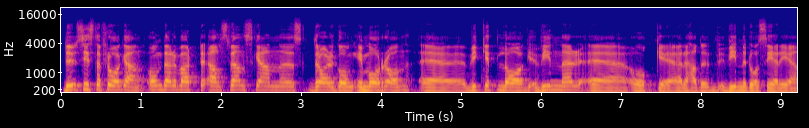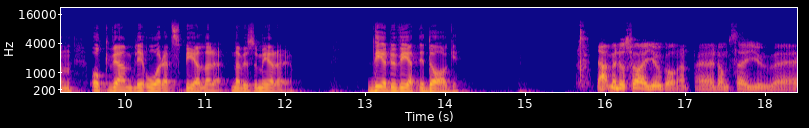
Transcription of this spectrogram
Du, sista frågan. Om det hade varit allsvenskan eh, drar igång imorgon, eh, vilket lag vinner eh, och eh, eller hade, vinner då serien och vem blir årets spelare när vi summerar? Det du vet idag. Ja, men då svarar jag Djurgården. De ser ju eh,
